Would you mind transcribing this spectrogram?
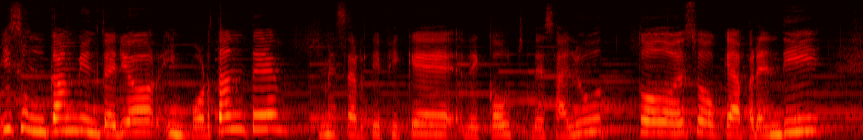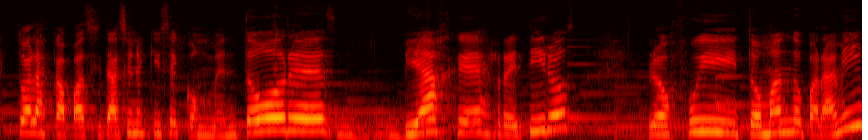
Hice un cambio interior importante, me certifiqué de coach de salud, todo eso que aprendí, todas las capacitaciones que hice con mentores, viajes, retiros, lo fui tomando para mí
